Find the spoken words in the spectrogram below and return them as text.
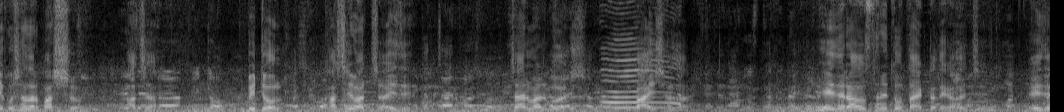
একুশ হাজার পাঁচশো। আচ্ছা। বিটল। খাসির বাচ্চা, এই যে। চার মাস বয়স। বাইশ হাজার। এই যে রাজস্থানী তোতা একটা দেখা যাচ্ছে। এই যে।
